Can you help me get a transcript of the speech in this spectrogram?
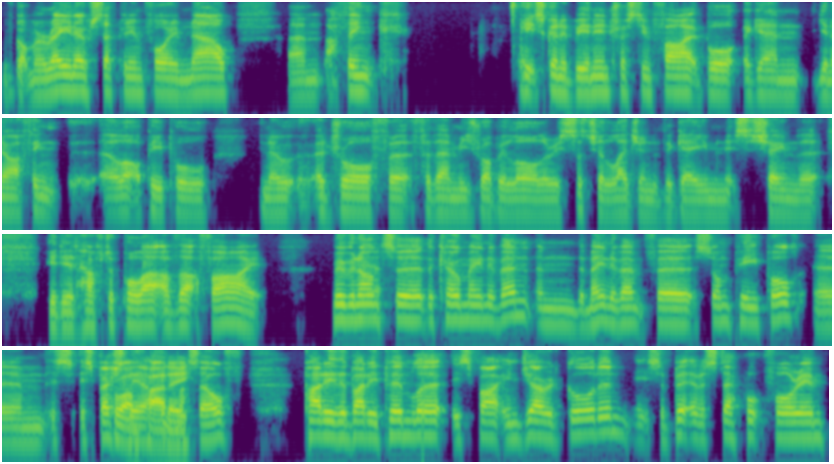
we've got Morono stepping in for him now. Um, I think it's going to be an interesting fight, but again, you know, I think a lot of people, you know, a draw for for them is Robbie Lawler. He's such a legend of the game, and it's a shame that he did have to pull out of that fight. Moving on to the co-main event and the main event for some people, um, es- especially I Paddy. myself. Paddy the Baddy Pimblett is fighting Jared Gordon. It's a bit of a step up for him.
